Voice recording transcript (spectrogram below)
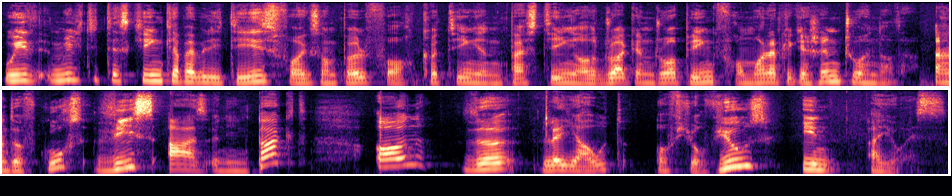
with multitasking capabilities for example for cutting and pasting or drag and dropping from one application to another. And of course this has an impact on the layout of your views in iOS.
